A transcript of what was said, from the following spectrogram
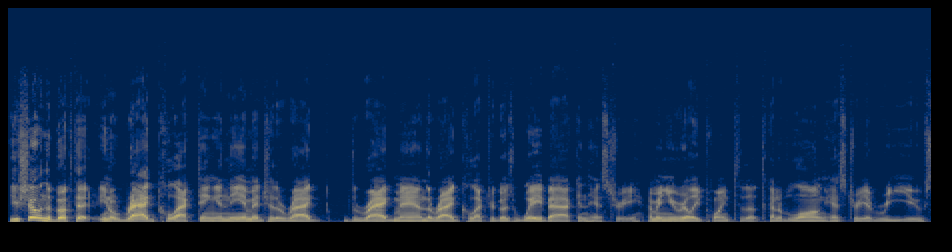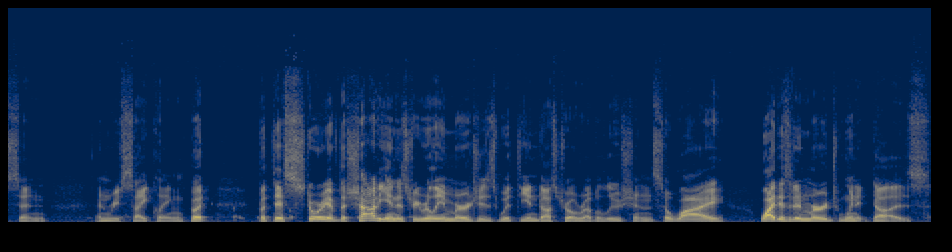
You show in the book that you know rag collecting and the image of the rag the rag man, the rag collector goes way back in history. I mean, you really point to the kind of long history of reuse and and recycling. But but this story of the shoddy industry really emerges with the industrial revolution. So why why does it emerge when it does?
